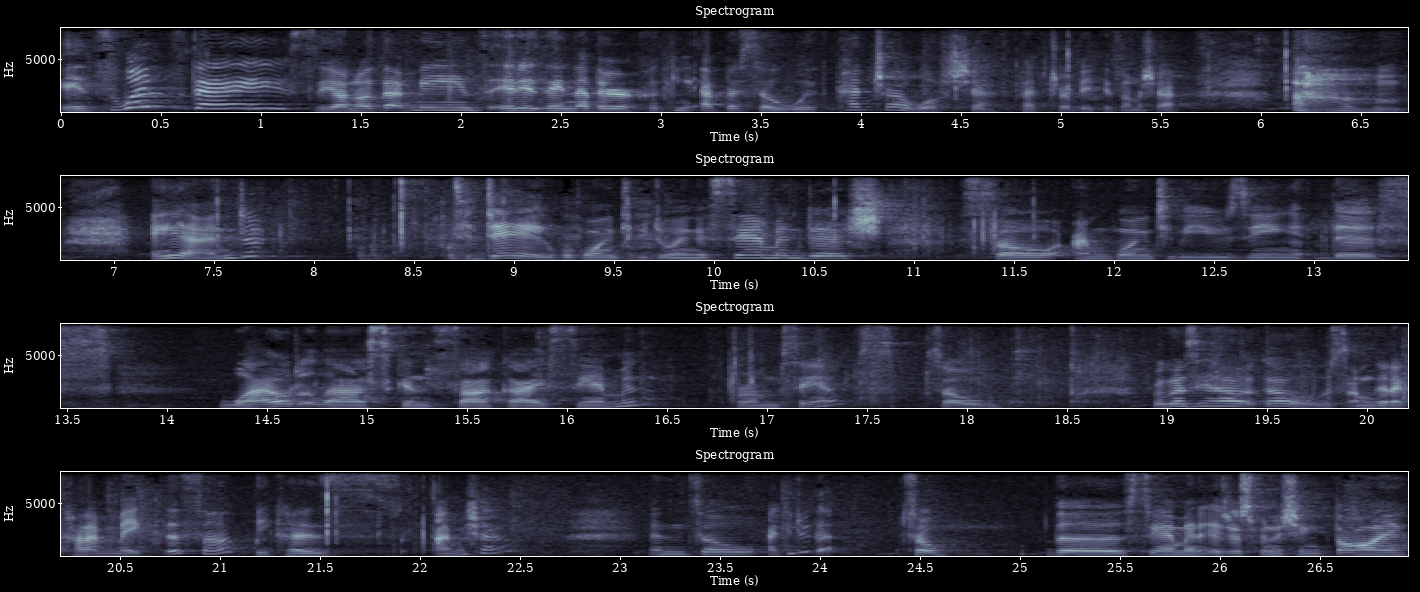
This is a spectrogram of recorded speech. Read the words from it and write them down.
It's Wednesday, so y'all know what that means. It is another cooking episode with Petra, well, Chef Petra, because I'm a chef. Um, and today we're going to be doing a salmon dish. So I'm going to be using this wild Alaskan sockeye salmon from Sam's. So we're gonna see how it goes. I'm gonna kind of make this up because I'm a chef, and so I can do that. So the salmon is just finishing thawing.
